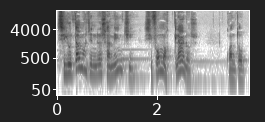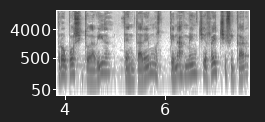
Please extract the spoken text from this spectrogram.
Se lutamos generosamente, se formos claros quanto ao propósito da vida, tentaremos tenazmente retificar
